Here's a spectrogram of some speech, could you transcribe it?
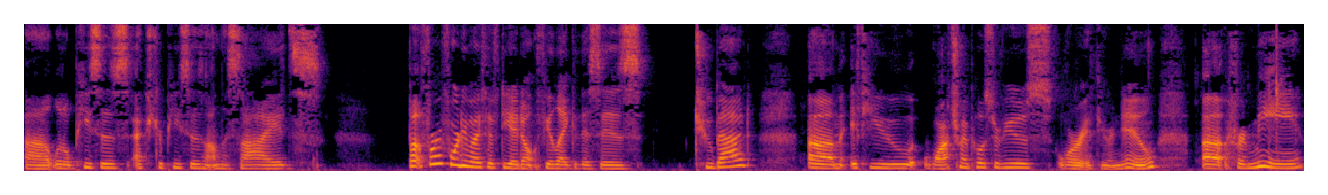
uh, little pieces, extra pieces on the sides. But for a 40 by 50, I don't feel like this is too bad. Um, if you watch my post reviews or if you're new, uh, for me,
